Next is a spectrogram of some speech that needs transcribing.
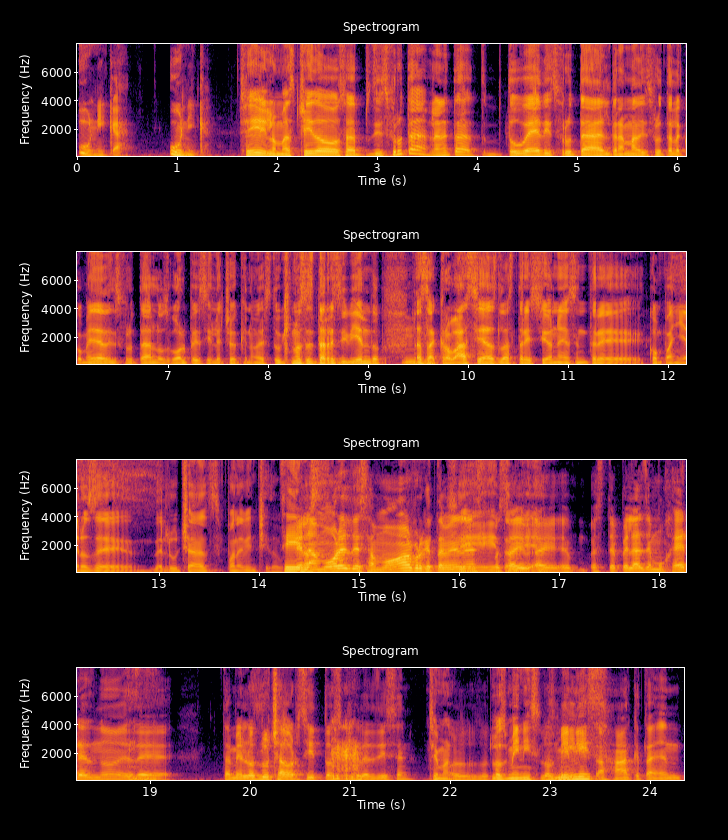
única, única. Sí, lo más chido, o sea, pues disfruta, la neta, tú ve, disfruta el drama, disfruta la comedia, disfruta los golpes y el hecho de que no eres tú quien nos está recibiendo, las acrobacias, las traiciones entre compañeros de, de lucha, se pone bien chido. Sí, el nos- amor, el desamor, porque también Sí, es, pues hay, también. hay, eh, este, peleas de mujeres, ¿no? De, También los luchadorcitos que les dicen. Sí, Los, Los minis. los minis. minis, ajá, que también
